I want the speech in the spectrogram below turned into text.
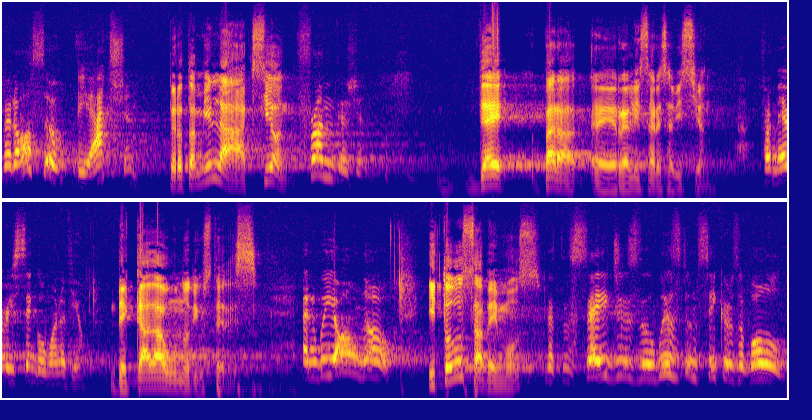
but also the action pero también la acción from vision de, para eh, realizar esa visión from every single one of you. de cada uno de ustedes. And we all know Y todos sabemos that the sages, the wisdom seekers of old,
